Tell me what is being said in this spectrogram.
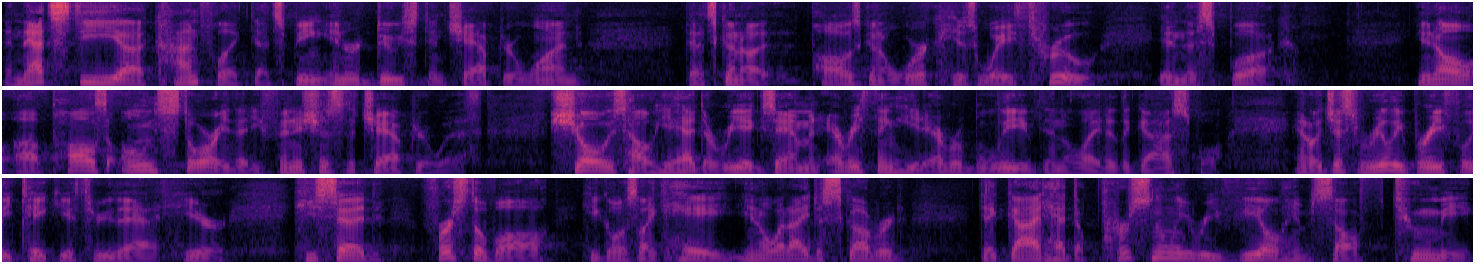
And that's the uh, conflict that's being introduced in chapter one that's going to, Paul is going to work his way through in this book. You know, uh, Paul's own story that he finishes the chapter with shows how he had to re examine everything he'd ever believed in the light of the gospel. And I'll just really briefly take you through that here. He said, first of all, he goes like, hey, you know what I discovered? that God had to personally reveal himself to me.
